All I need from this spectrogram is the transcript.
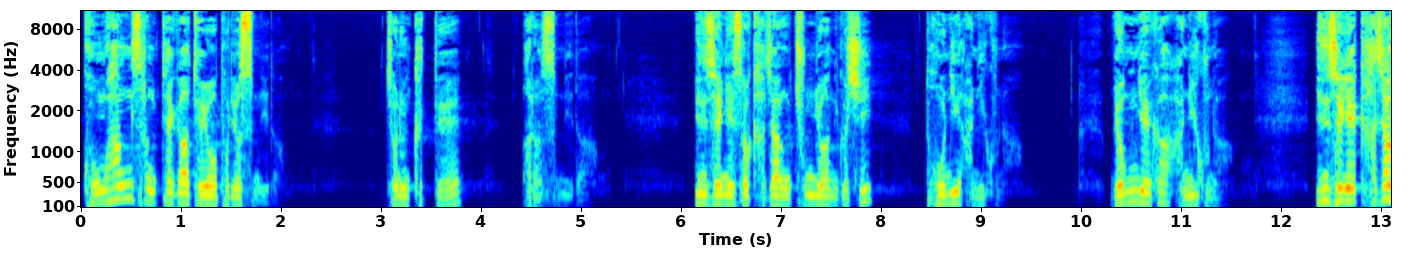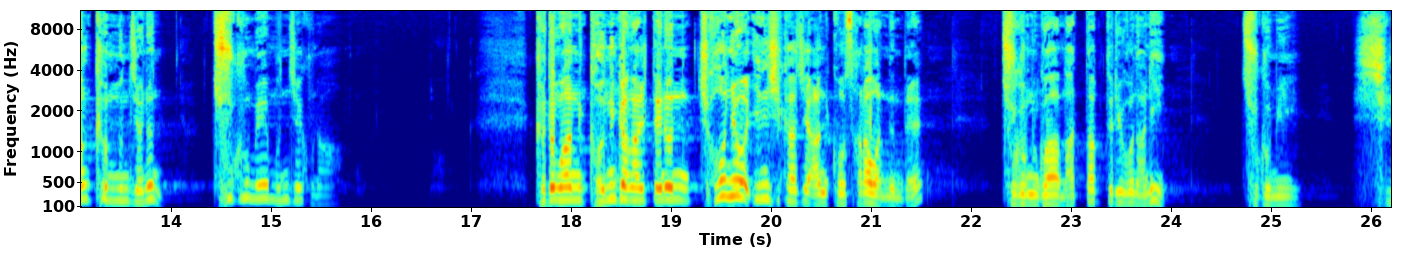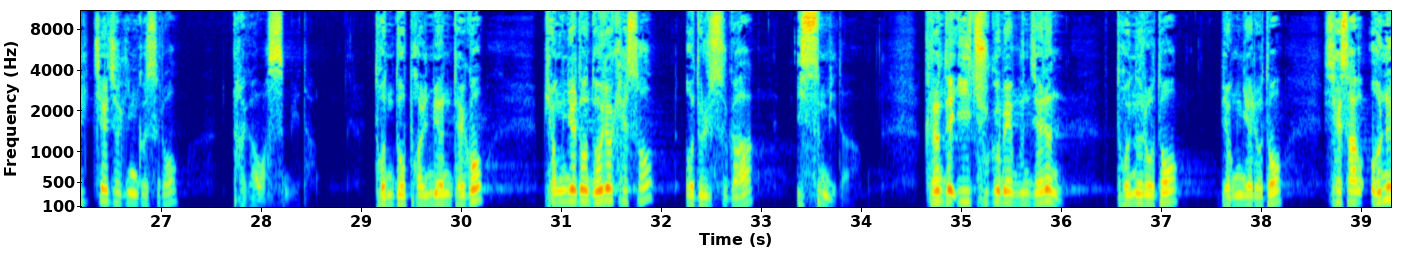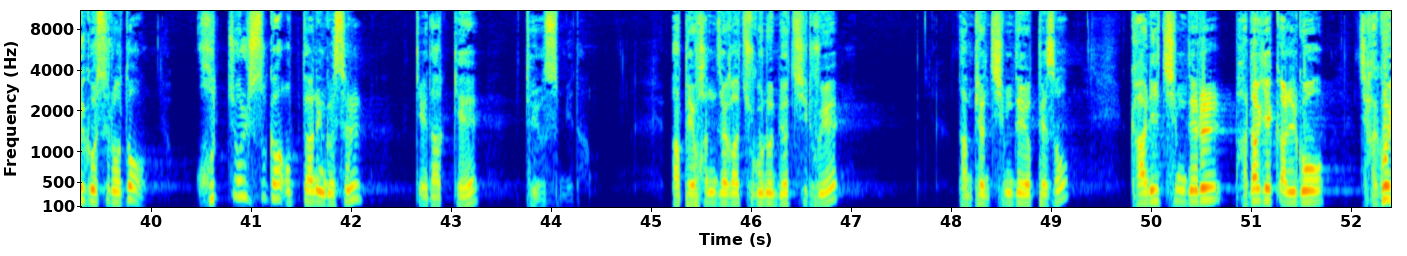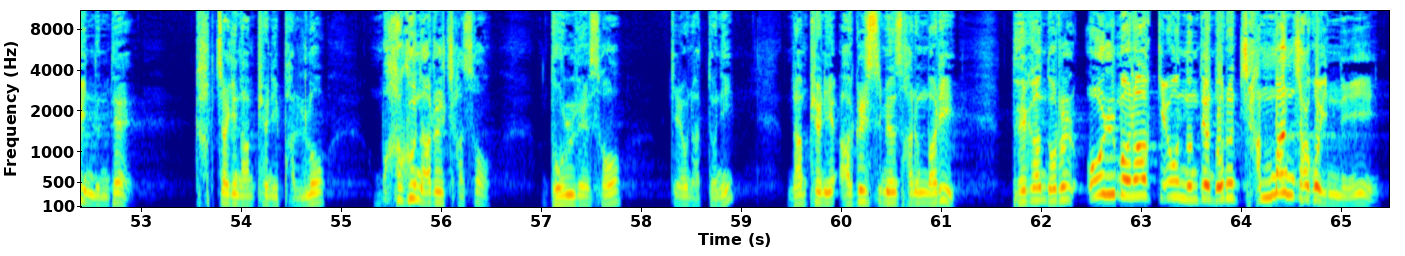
공황 상태가 되어 버렸습니다. 저는 그때 알았습니다. 인생에서 가장 중요한 것이 돈이 아니구나. 명예가 아니구나. 인생의 가장 큰 문제는 죽음의 문제구나. 그동안 건강할 때는 전혀 인식하지 않고 살아왔는데 죽음과 맞닥뜨리고 나니 죽음이 실제적인 것으로 다가왔습니다. 돈도 벌면 되고 병례도 노력해서 얻을 수가 있습니다. 그런데 이 죽음의 문제는 돈으로도 명예로도 세상 어느 것으로도 어쩔 수가 없다는 것을 깨닫게 되었습니다. 앞에 환자가 죽은 후 며칠 후에 남편 침대 옆에서 간이 침대를 바닥에 깔고 자고 있는데 갑자기 남편이 발로 마구 나를 차서 놀래서 깨어났더니 남편이 악을 쓰면서 하는 말이 내가 너를 얼마나 깨웠는데 너는 잠만 자고 있니?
